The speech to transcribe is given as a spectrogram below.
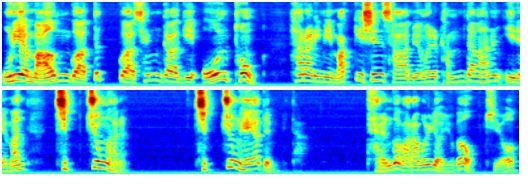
우리의 마음과 뜻과 생각이 온통 하나님이 맡기신 사명을 감당하는 일에만 집중하는 집중해야 됩니다. 다른 거 바라볼 여유가 없지요.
